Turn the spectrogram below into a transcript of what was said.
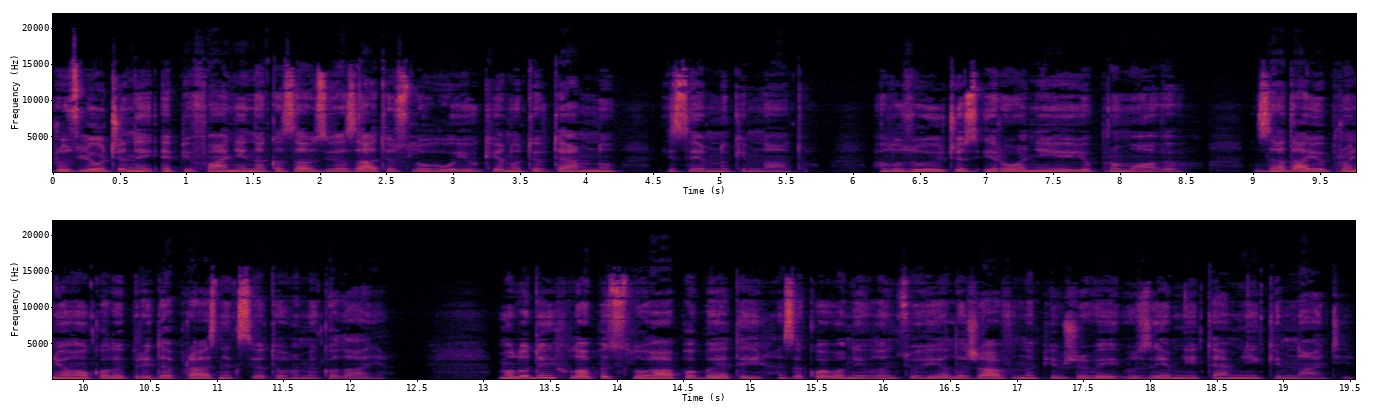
Розлючений Епіфаній наказав зв'язати слугу і вкинути в темну і зимну кімнату. Глузуючи з іронією, промовив Згадаю про нього, коли прийде праздник Святого Миколая. Молодий хлопець-слуга, побитий, закований в ланцюги, лежав напівживий у зимній темній кімнаті.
